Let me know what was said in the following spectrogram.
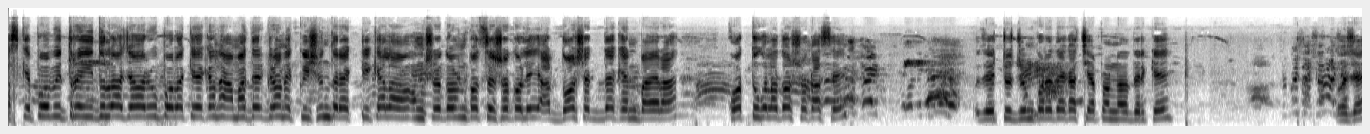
আজকে পবিত্র ঈদুল আজহার উপলক্ষে এখানে আমাদের গ্রামে কি সুন্দর একটি খেলা অংশগ্রহণ করছে সকলেই। আর দর্শক দেখেন বাইরা কতগুলা দর্শক আছে। যে একটু জুম করে দেখাচ্ছি আপনাদেরকে। ওই যে।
